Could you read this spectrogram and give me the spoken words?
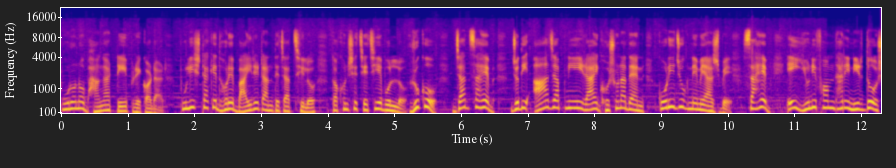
পুরনো ভাঙা টেপ রেকর্ডার। পুলিশ তাকে ধরে বাইরে টানতে চাচ্ছিল, তখন সে চেঁচিয়ে বলল, রুকো, জাজ সাহেব, যদি আজ আপনি এই রায় ঘোষণা দেন করিযুগ নেমে আসবে। সাহেব, এই ইউনিফর্মধারী নির্দোষ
